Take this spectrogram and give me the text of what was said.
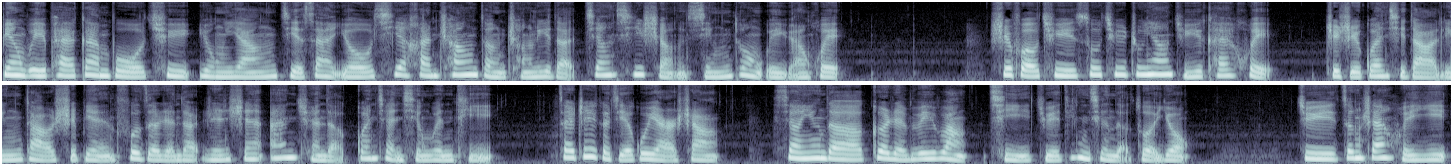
并委派干部去永阳解散由谢汉昌等成立的江西省行动委员会。是否去苏区中央局开会？这是关系到领导事变负责人的人身安全的关键性问题，在这个节骨眼上，项英的个人威望起决定性的作用。据曾山回忆，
